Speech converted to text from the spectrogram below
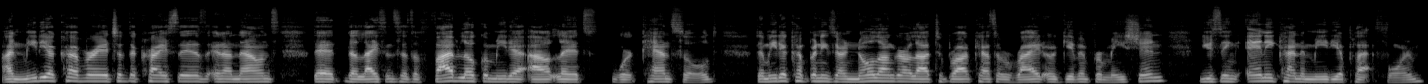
on media coverage of the crisis and announced that the licenses of five local media outlets were canceled. The media companies are no longer allowed to broadcast or write or give information using any kind of media platform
